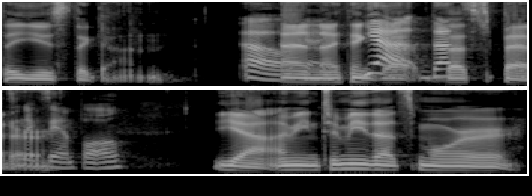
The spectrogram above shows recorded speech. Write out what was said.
they used the gun. Oh, And. I think yeah, that- that's, that's better. an example. Yeah, I mean, to me, that's more.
